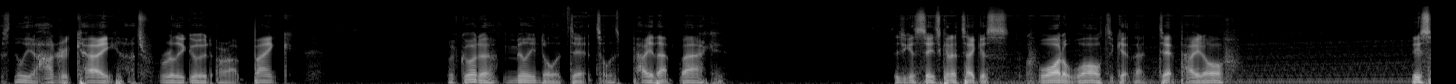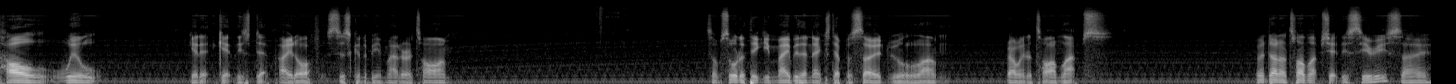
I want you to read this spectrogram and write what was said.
It's nearly 100k. That's really good. All right, bank. We've got a million dollar debt, so let's pay that back. As you can see, it's going to take us quite a while to get that debt paid off. This hole will get it, get this debt paid off. It's just going to be a matter of time. So I'm sort of thinking maybe the next episode will um, go in a time lapse. Haven't done a time lapse yet this series, so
